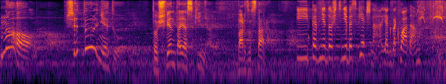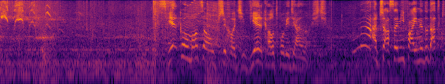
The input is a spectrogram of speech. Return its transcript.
No, przytulnie tu. to święta jaskinia. Bardzo stara. I pewnie dość niebezpieczna, jak zakładam. Z wielką mocą przychodzi wielka odpowiedzialność. No, a czasem i fajne dodatki.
